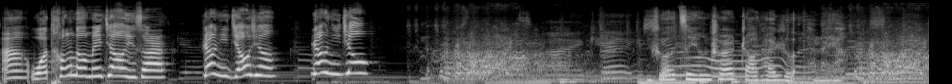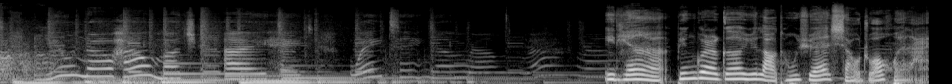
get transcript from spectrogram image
啊？我疼都没叫一声，让你矫情，让你叫。”你说自行车招他惹他了呀？一天啊，冰棍哥与老同学小卓回来，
